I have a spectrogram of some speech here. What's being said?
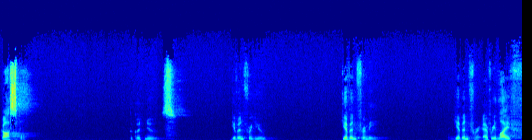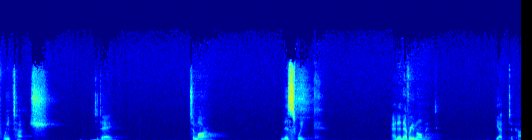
gospel. The good news given for you, given for me and given for every life we touch today, tomorrow, this week, and in every moment yet to come.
